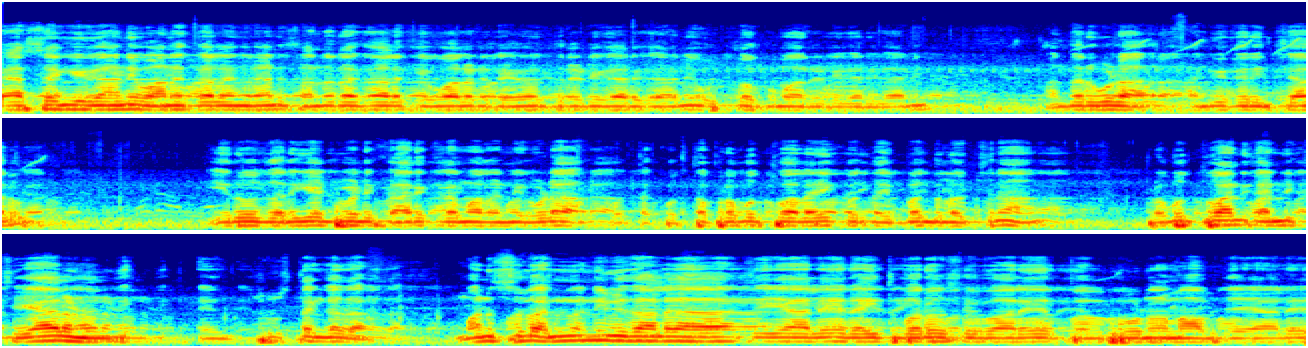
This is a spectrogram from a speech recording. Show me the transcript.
యాసంగి కానీ వానాకాలం కానీ సన్న రకాలకు ఇవ్వాలని రేవంత్ రెడ్డి గారు కానీ ఉత్తమ్ కుమార్ రెడ్డి గారు కానీ అందరూ కూడా అంగీకరించారు. ఈరోజు జరిగేటువంటి కార్యక్రమాలన్నీ కూడా కొంత కొత్త ప్రభుత్వాలై కొంత ఇబ్బందులు వచ్చినా ప్రభుత్వానికి అన్ని చేయాలని ఉంది. నేను చూస్తాం కదా మనుషులు అన్ని విధాలుగా చేయాలి రైతు భరోసా ఇవ్వాలి రుణమాఫీ చేయాలి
